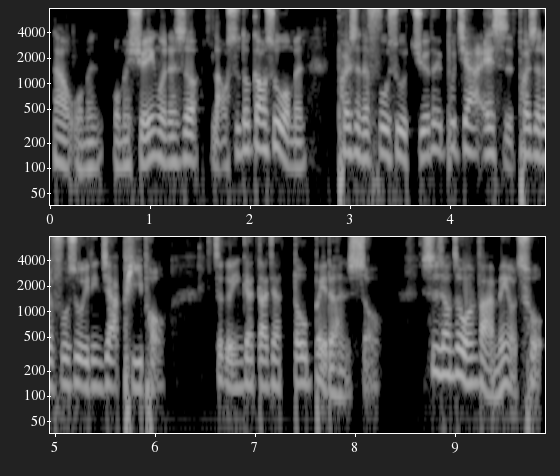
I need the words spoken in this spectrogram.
那我们我们学英文的时候，老师都告诉我们，person 的复数绝对不加 s，person 的复数一定加 people。这个应该大家都背得很熟。事实上，这文法没有错，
